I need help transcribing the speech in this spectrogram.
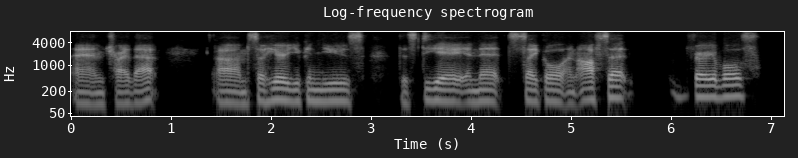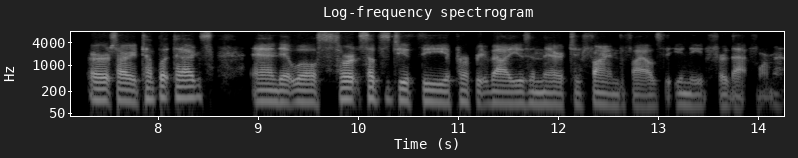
and try that. Um, so here you can use this DA init cycle and offset variables, or sorry, template tags, and it will sort substitute the appropriate values in there to find the files that you need for that format.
